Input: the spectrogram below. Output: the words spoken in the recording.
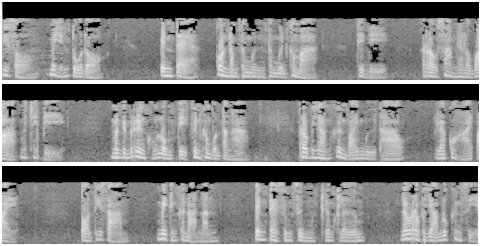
ที่สองไม่เห็นตัวดอก เป็นแต่ก้อนดำทะมึนทะมึนเข้ามา ที่นี้เราทราบแน่แล้วว่าไม่ใช่ปีมันเป็นเรื่องของลมตีขึ้นข้างบนต่างหากเราพยายามเคลื่อนไหวมือเท้า แล้วก็หายไป ตอนที่สามไม่ถึงขนาดนั้น เป็นแต่ซึมซึมเคลิมเคลิมแล้วเราพยายามลุกขึ้นเสีย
